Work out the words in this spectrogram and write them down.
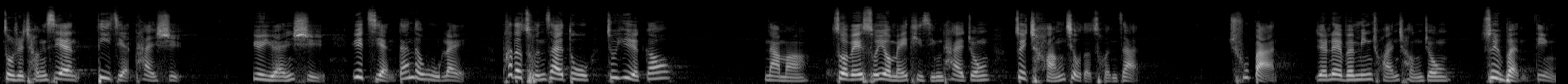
总是呈现递减态势。越原始、越简单的物类，它的存在度就越高。那么，作为所有媒体形态中最长久的存在，出版人类文明传承中最稳定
